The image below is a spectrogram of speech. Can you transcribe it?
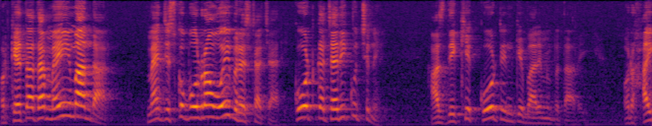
और कहता था, मैं ही ईमानदार, मैं जिसको बोल रहा हूँ वही भ्रष्टाचारी, कोर्ट कचहरी कुछ नहीं। आज देखिए कोर्ट इनके बारे में बता रही है और हाई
